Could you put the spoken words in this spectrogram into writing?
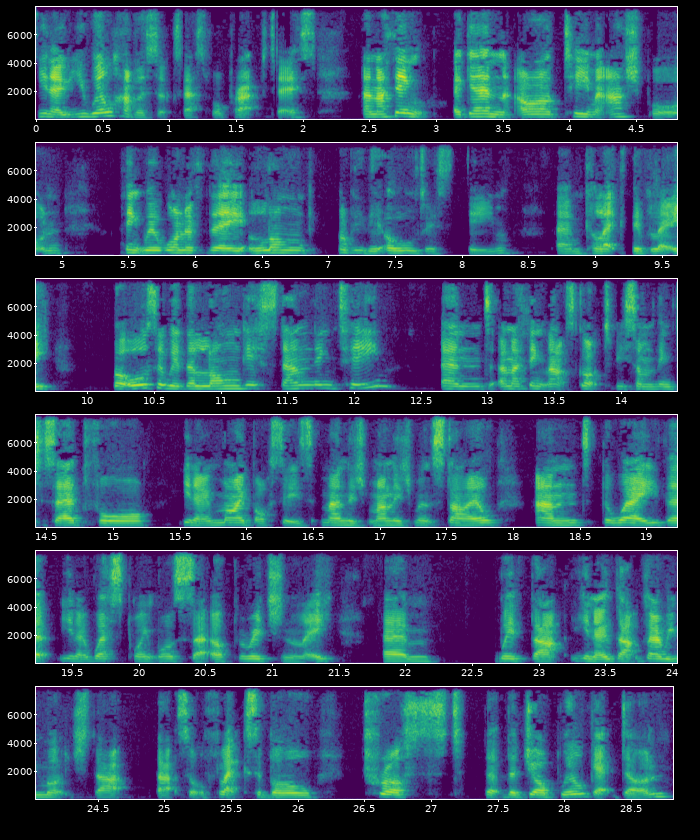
you know you will have a successful practice. And I think again our team at Ashbourne, I think we're one of the long, probably the oldest team um, collectively, but also we're the longest standing team, and and I think that's got to be something to said for you know my boss's manage, management style and the way that you know West Point was set up originally, um, with that you know that very much that that sort of flexible trust that the job will get done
